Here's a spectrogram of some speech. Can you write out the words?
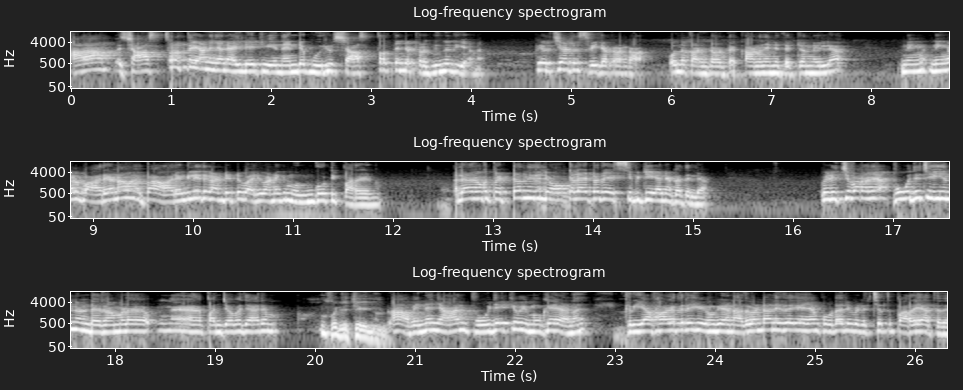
ആ ശാസ്ത്രത്തെയാണ് ഞാൻ ഹൈലൈറ്റ് ചെയ്യുന്നത്. എന്റെ ഗുരു ശാസ്ത്രത്തിന്റെ പ്രതിനിധിയാണ്. തീർച്ചയായിട്ടും ശ്രീചക്രം ഒന്ന് കണ്ടോട്ടെ. കാണുന്നതിന് തെറ്റൊന്നുമില്ല. നിങ്ങ- നിങ്ങൾ വരണം. ഇപ്പം ആരെങ്കിലും ഇത് കണ്ടിട്ട് വരുവാണെങ്കിൽ മുൻകൂട്ടി പറയണം. അല്ലാതെ നമുക്ക് പെട്ടെന്ന് ഇത് ലോക്കലായിട്ടൊരു എക്സിബിറ്റ് ചെയ്യാനൊക്കത്തില്ല. വിളിച്ചു പറഞ്ഞ പൂജ ചെയ്യുന്നുണ്ട്. നമ്മൾ പഞ്ചോപചാരം പൂജ ചെയ്യുന്നുണ്ട്. ആ പിന്നെ ഞാൻ പൂജയ്ക്ക് വിമുഖയാണ്. ക്രിയാഭാഗത്തിലേക്ക് വിമുഖയാണ്. അതുകൊണ്ടാണ് ഇത് ഞാൻ കൂടുതൽ വിളിച്ചത് പറയാത്തത്.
